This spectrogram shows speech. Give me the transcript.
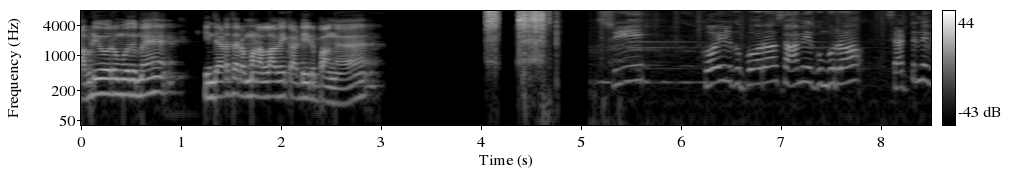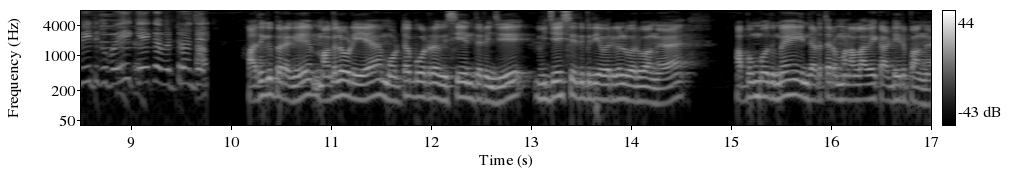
அப்படி வரும்போதுமே இந்த இடத்த ரொம்ப நல்லாவே காட்டியிருப்பாங்க. ஸ்ரீ கோயிலுக்கு போறோம் சாமியை கும்பிடுறோம். சட்டுன்னு வீட்டுக்கு போய் கேக்க விட்டுறோம் சரி. அதுக்கு பிறகு மகளுடைய மொட்டை போடுற விஷயம் தெரிஞ்சு விஜய் சேதுபதி அவர்கள் வருவாங்க. அப்போம்போதுமே இந்த இடத்த ரொம்ப நல்லாவே காட்டியிருப்பாங்க.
